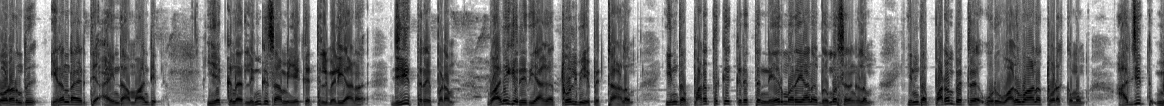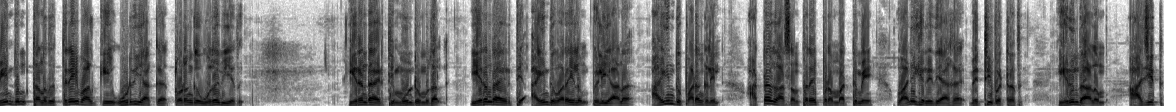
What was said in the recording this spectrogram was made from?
தொடர்ந்து இரண்டாயிரத்தி ஐந்தாம் ஆண்டில் இயக்குனர் லிங்குசாமி இயக்கத்தில் வெளியான ஜி திரைப்படம் வணிக ரீதியாக தோல்வியை பெற்றாலும் இந்த படத்துக்கு கிடைத்த நேர்மறையான விமர்சனங்களும் இந்த படம் பெற்ற ஒரு வலுவான தொடக்கமும் அஜித் மீண்டும் தனது திரை வாழ்க்கையை உறுதியாக்க தொடங்க உதவியது. இரண்டாயிரத்தி மூன்று முதல் இரண்டாயிரத்தி ஐந்து வரையிலும் வெளியான ஐந்து படங்களில் அட்டகாசம் திரைப்படம் மட்டுமே வணிக ரீதியாக வெற்றி பெற்றது. இருந்தாலும் அஜித்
